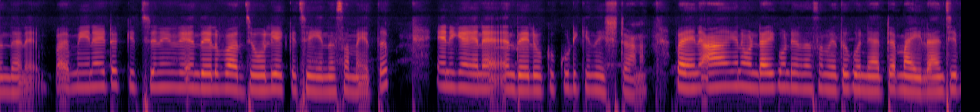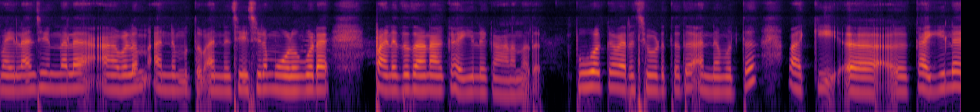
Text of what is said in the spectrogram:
എന്താണ് മെയിനായിട്ട് കിച്ചണിൽ എന്തെങ്കിലും ജോലിയൊക്കെ ചെയ്യുന്ന സമയത്ത് എനിക്കങ്ങനെ എന്തെങ്കിലുമൊക്കെ കുടിക്കുന്നത് ഇഷ്ടമാണ് അപ്പോൾ അതിന് ആ അങ്ങനെ ഉണ്ടായിക്കൊണ്ടിരുന്ന സമയത്ത് കുഞ്ഞാറ്റ മൈലാഞ്ചി മൈലാഞ്ചി ഇന്നലെ അവളും അന്നമുത്തും അന്ന ചേച്ചിയുടെ മോളും കൂടെ പണിതതാണ് ആ കയ്യിൽ കാണുന്നത്. പൂവൊക്കെ വരച്ചു കൊടുത്തത് അന്നമുത്ത് ബാക്കി കയ്യിലെ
